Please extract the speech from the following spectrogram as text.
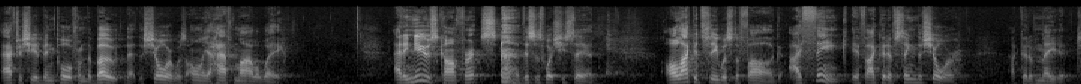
after she had been pulled from the boat, that the shore was only a half mile away. At a news conference, this is what she said All I could see was the fog. I think if I could have seen the shore, I could have made it.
